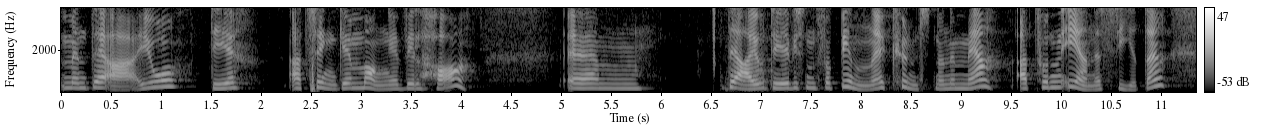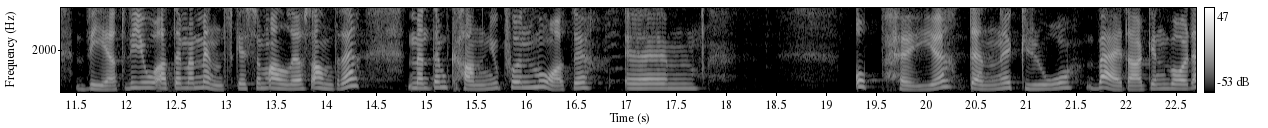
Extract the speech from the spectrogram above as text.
men det er jo det jeg tenker mange vil ha. Eh, det er jo det vi forbinder kunstnerne med. At på den ene side vet vi jo at de er mennesker som alle oss andre, men de kan jo på en måte eh, opphøye denne grå hverdagen vår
